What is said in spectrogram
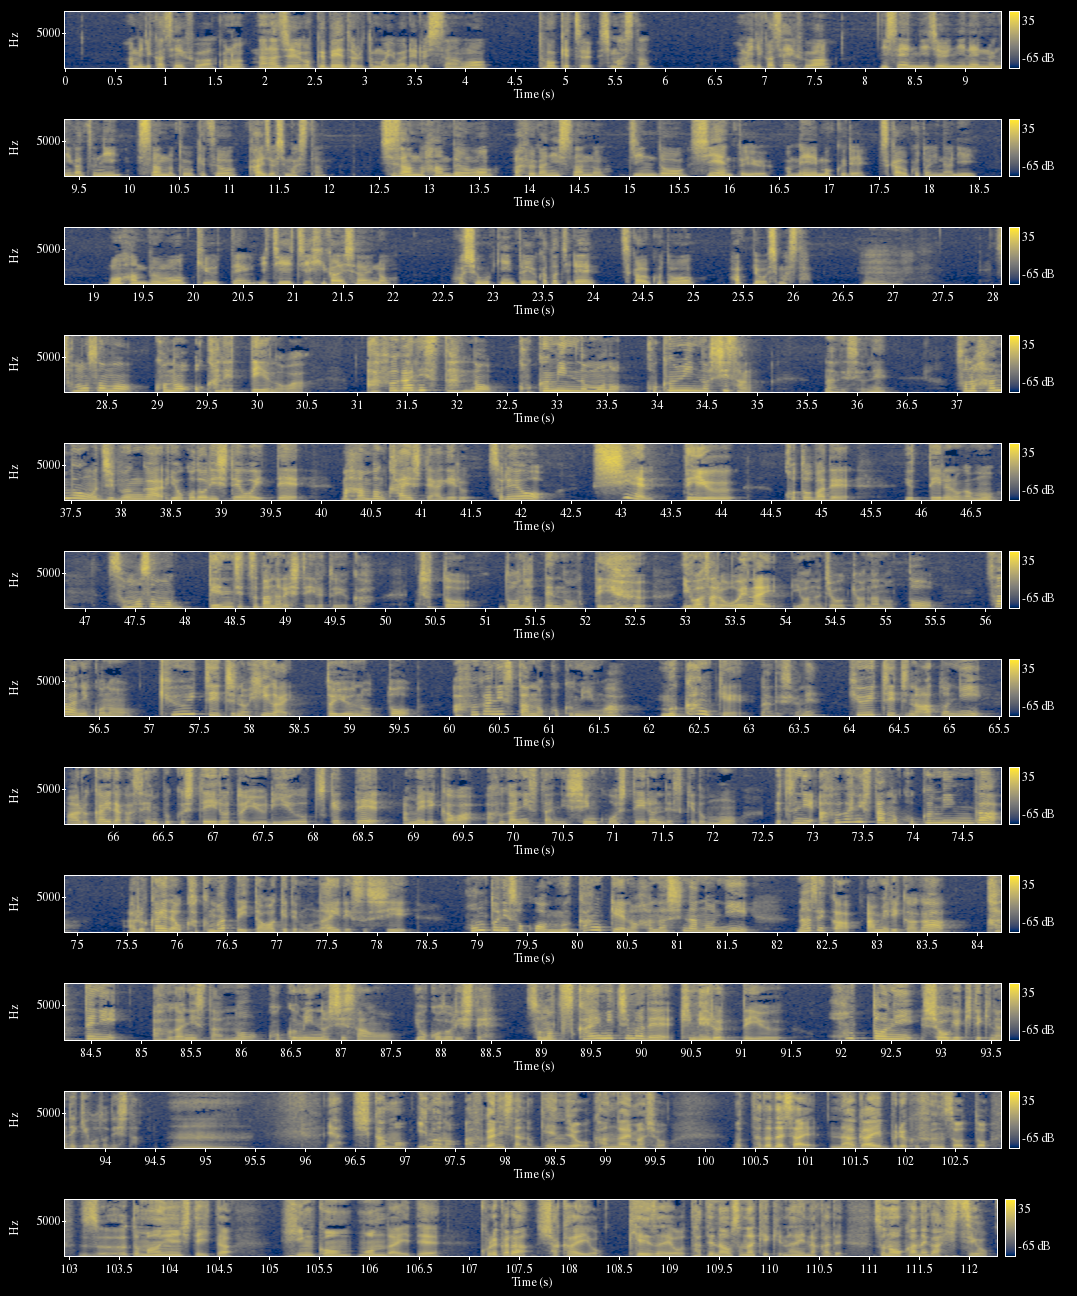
アメリカ政府はこの70億米ドルとも言われる資産を凍結しました。アメリカ政府は2022年の2月に資産の凍結を解除しました。資産の半分をアフガニスタンの人道支援という名目で使うことになり、もう半分を9.11被害者への保証金という形で使うことを発表しました。うん、そもそもこのお金っていうのはアフガニスタンの国民のもの、国民の資産なんですよね。その半分を自分が横取りしておいて、まあ、半分返してあげる。それを支援っていう言葉で言っているのがもうそもそも現実離れしているというか、ちょっとどうなってんのっていう言わざるを得ないような状況なのと、さらにこの911の被害というのと、アフガニスタンの国民は無関係なんですよね。911の後にアルカイダが潜伏しているという理由をつけて、アメリカはアフガニスタンに侵攻しているんですけども、別にアフガニスタンの国民がアルカイダをかくまっていたわけでもないですし、本当にそこは無関係の話なのになぜかアメリカが勝手にアフガニスタンの国民の資産を横取りして、その使い道まで決めるっていう、本当に衝撃的な出来事でした。うん。いや、しかも今のアフガニスタンの現状を考えましょう。もうただでさえ長い武力紛争とずっと蔓延していた貧困問題で、これから社会を、経済を立て直さなきゃいけない中で、そのお金が必要。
